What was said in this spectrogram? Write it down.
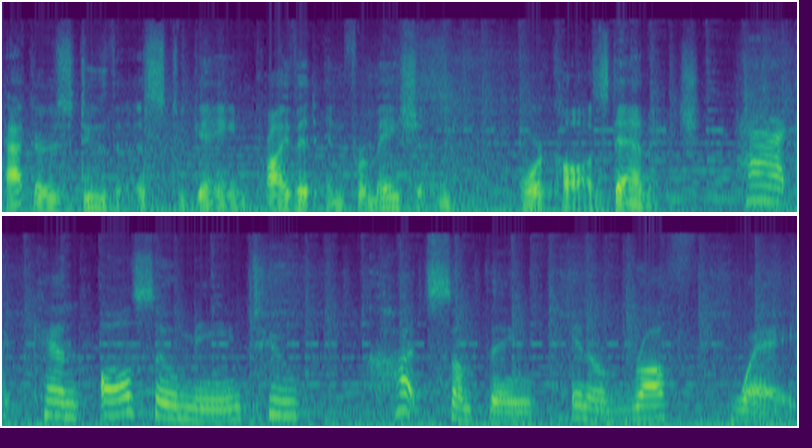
hackers do this to gain private information or cause damage. Hack can also mean to cut something in a rough way.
